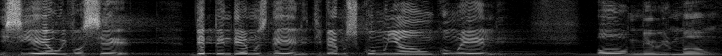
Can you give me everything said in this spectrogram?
E se eu e você, dependermos dEle, tivermos comunhão com Ele, oh meu irmão,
